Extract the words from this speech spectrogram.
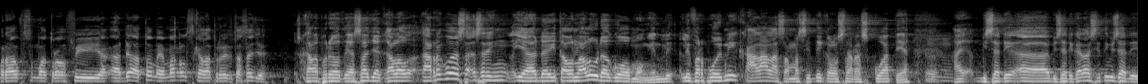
meraup semua trofi yang ada atau memang skala prioritas saja? skala prioritas saja. Kalau karena gue sering ya dari tahun lalu udah gue omongin Li- Liverpool ini kalah lah sama City kalau secara skuad ya. Hay- Bisa di, eh, bisa dikata City bisa di-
